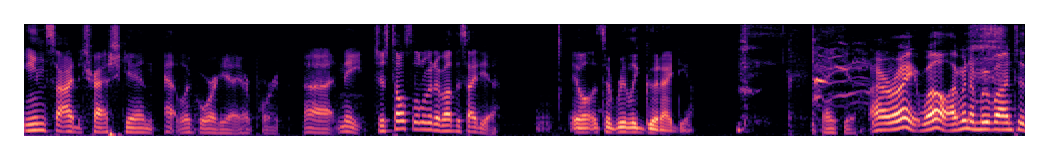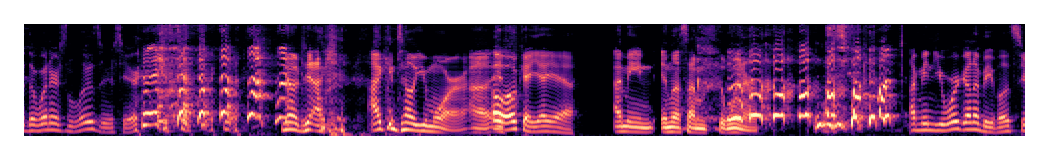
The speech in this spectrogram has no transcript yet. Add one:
inside a trash can at LaGuardia Airport. Uh, Nate, just tell us a little bit about this idea. Well, it's a really good idea. Thank you. All right. Well, I'm going to move on to the winners and losers here. No, I can, tell you more. Uh, oh, if- okay. Yeah, yeah. I mean, unless I'm the winner. I mean, you were going to be, but let's see,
